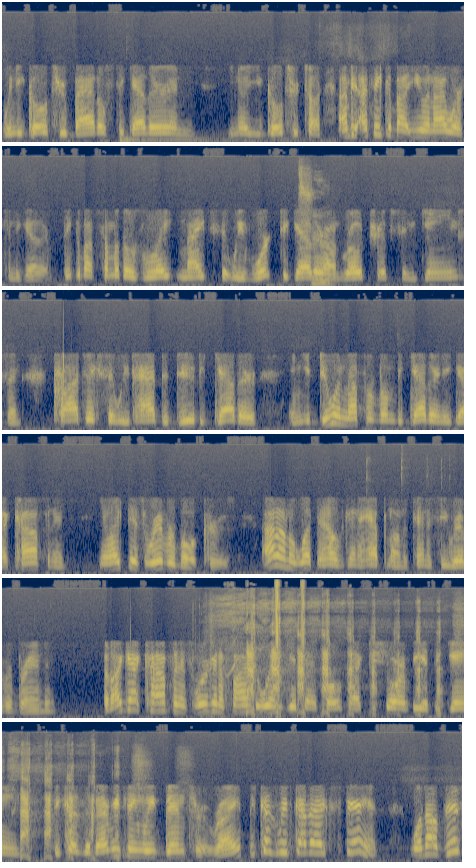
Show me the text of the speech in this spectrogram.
when you go through battles together, and you know you go through tough. I mean, I think about you and I working together. Think about some of those late nights that we've worked together sure. on road trips and games and projects that we've had to do together and you do enough of them together and you got confidence, you know, like this riverboat cruise. I don't know what the hell's going to happen on the Tennessee River, Brandon, but I got confidence we're going to find a way to get that boat back to shore and be at the game because of everything we've been through, right? Because we've got that experience. Well, now this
